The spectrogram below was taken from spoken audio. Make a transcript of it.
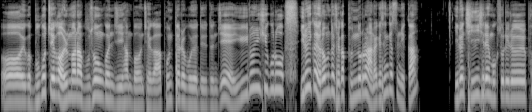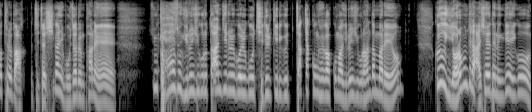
어 이거 무고죄가 얼마나 무서운 건지 한번 제가 본때를 보여드리든지 이런 식으로 이러니까 여러분들 제가 분노를 안 하게 생겼습니까? 이런 진실의 목소리를 퍼트려도 아, 진짜 시간이 모자른 판에 지금 계속 이런 식으로 딴지를 걸고 지들끼리 그 짝짝꿍 해갖고 막 이런 식으로 한단 말이에요. 그리고 여러분들이 아셔야 되는 게 이거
